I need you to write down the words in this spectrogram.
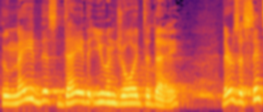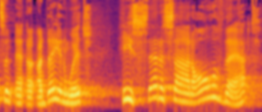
who made this day that you enjoyed today, there's a sense, in, a, a day in which He set aside all of that,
